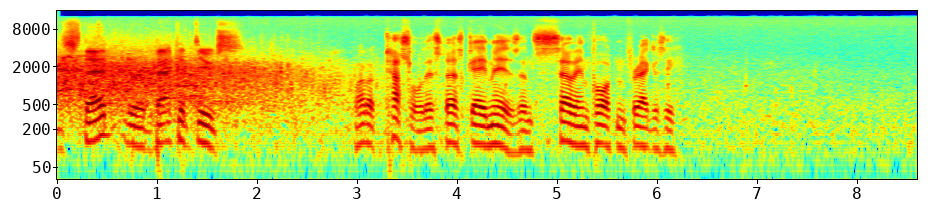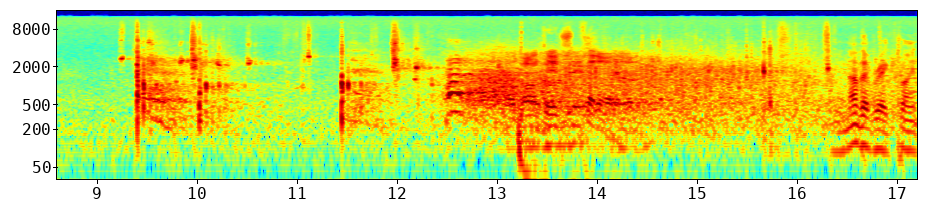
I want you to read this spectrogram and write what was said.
Instead, we're back at deuce. What a tussle this first game is, and so important for Agassi. Another break point.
